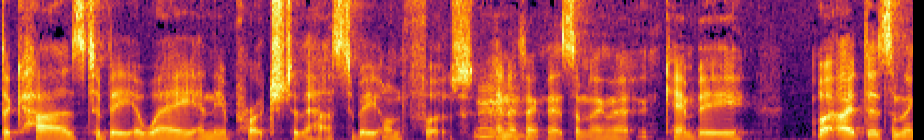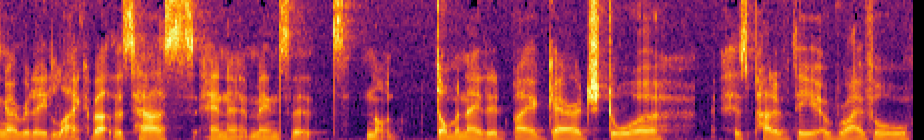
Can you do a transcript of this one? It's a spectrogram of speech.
the cars to be away and the approach to the house to be on foot, and I mm. think that's something that can be. Well, I did something I really like about this house, and it means that it's not dominated by a garage door as part of the arrival,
